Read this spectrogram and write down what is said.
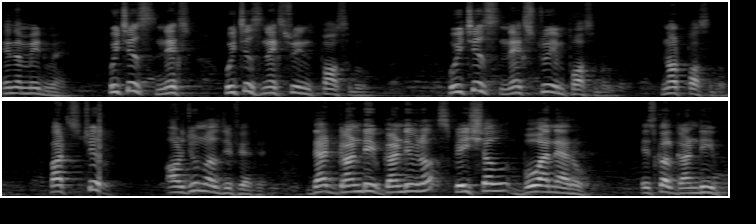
In the midway. Which is next, which is next to impossible. Which is next to impossible. Not possible. But still, Arjun was defeated. That Gandiv, Gandiv, you know, special bow and arrow. It's called Gandiv.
